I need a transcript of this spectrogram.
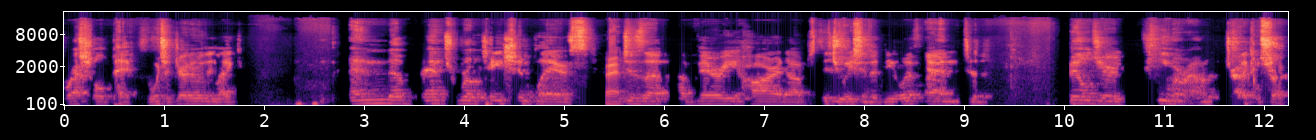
threshold picks, which are generally like end of bench rotation players, right. which is a, a very hard uh, situation to deal with and to build your team around and try to construct.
